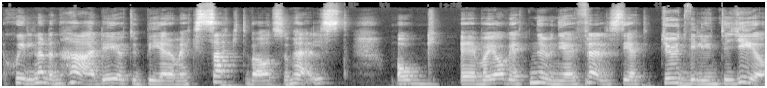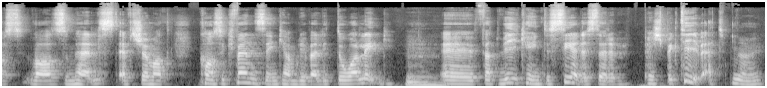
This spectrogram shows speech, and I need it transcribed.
skillnaden här det är ju att du ber om exakt vad som helst. Och eh, vad jag vet nu när jag är frälst är att Gud vill ju inte ge oss vad som helst eftersom att konsekvensen kan bli väldigt dålig. Eh, för att vi kan ju inte se det större perspektivet. Nej.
